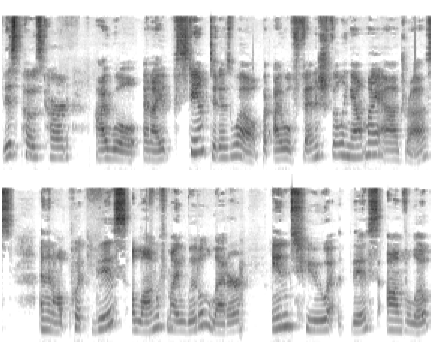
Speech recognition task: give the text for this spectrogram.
this postcard, I will, and I stamped it as well, but I will finish filling out my address and then I'll put this along with my little letter into this envelope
